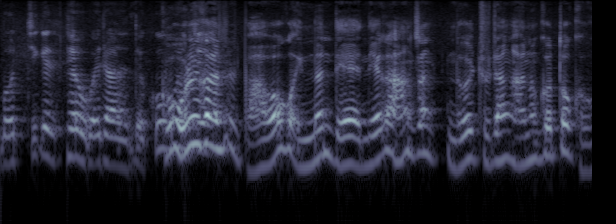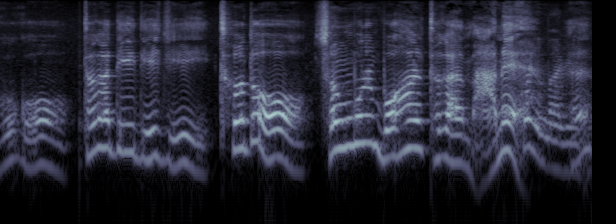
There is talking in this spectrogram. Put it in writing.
멋지게 세우고 이러는데 그 우리가 봐오고 있는데 내가 항상 늘 주장하는 것도 그거고. 터가 돼야 되지. 터도 성물 뭐할 터가 많네 그런 말이에요. 예?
